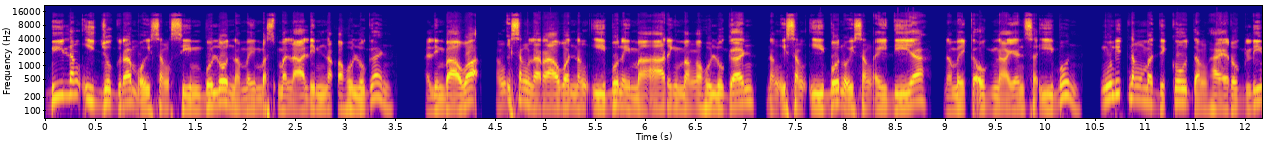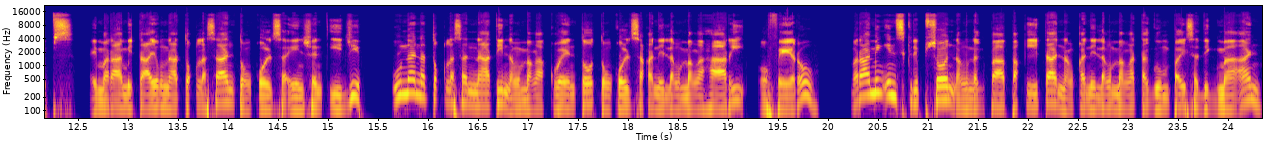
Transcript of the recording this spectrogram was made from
bilang ideogram o isang simbolo na may mas malalim na kahulugan. Halimbawa, ang isang larawan ng ibon ay maaring mga hulugan ng isang ibon o isang idea na may kaugnayan sa ibon. Ngunit nang ma-decode ang hieroglyphs ay marami tayong natuklasan tungkol sa ancient Egypt. Una natuklasan natin ang mga kwento tungkol sa kanilang mga hari o pharaoh. Maraming inskripsyon ang nagpapakita ng kanilang mga tagumpay sa digmaan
